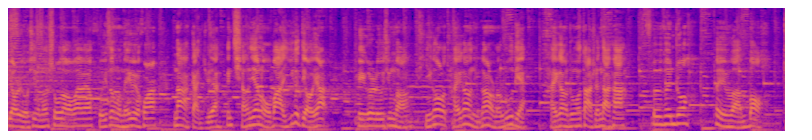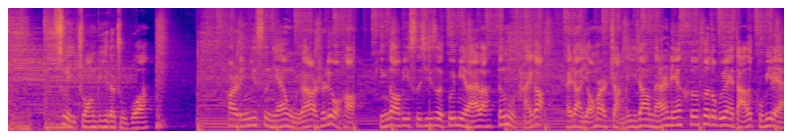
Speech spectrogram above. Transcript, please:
要是有幸能收到 YY 回赠的玫瑰花，那感觉跟强奸了我爸一个屌样。K 歌流行榜提高了抬杠女杠手的撸点，抬杠中的大神大咖分分钟被完爆。最装逼的主播，二零一四年五月二十六号。频道 B 四七四闺蜜来了，登录抬杠，台长姚妹儿长了一张男人连呵呵都不愿意打的苦逼脸，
